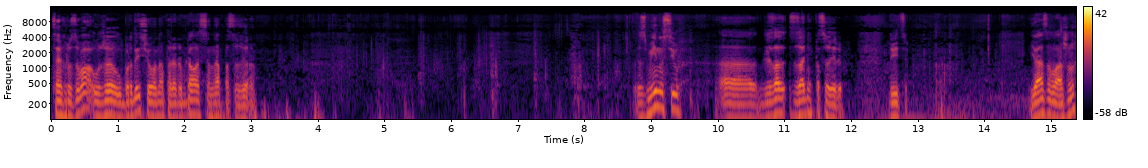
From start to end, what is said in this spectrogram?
Це грузова, уже у Бердичі вона перероблялася на пасажира. З мінусів е, для задніх пасажирів. Дивіться. Я залажу.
